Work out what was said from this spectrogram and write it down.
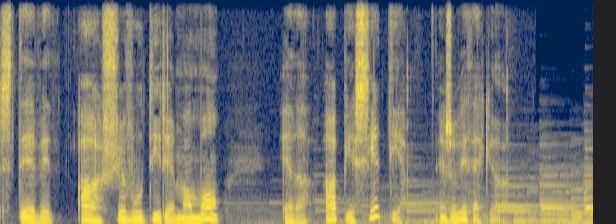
Stefið A. Chevaux Maman eða ABCD eins og við þekkjum það.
